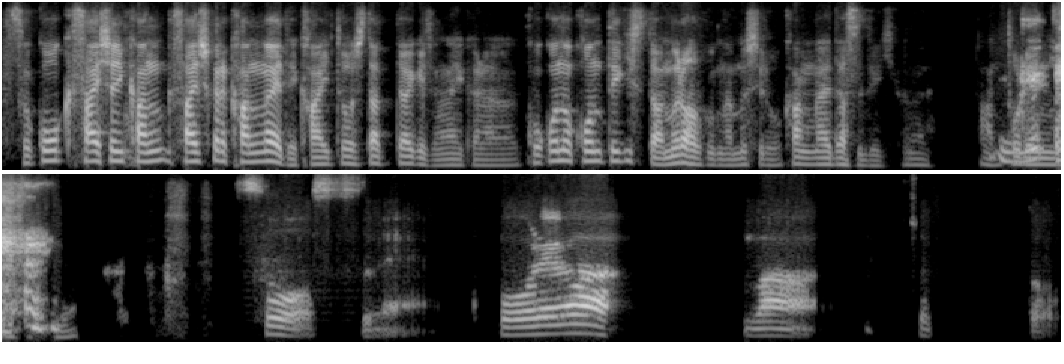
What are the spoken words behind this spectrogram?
そこを最初にかん最初から考えて回答したってわけじゃないから、ここのコンテキストは村尾君がむしろ考え出すべきかな。トレーニング そうっすね。これは、まあ、ちょっと、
